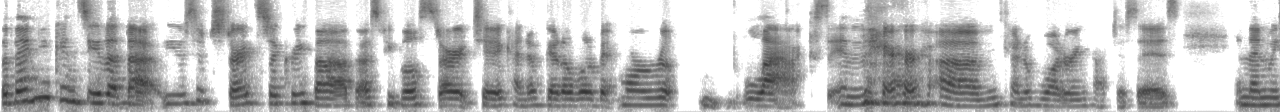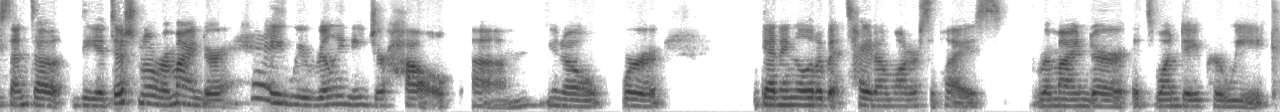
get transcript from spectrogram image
But then you can see that that usage starts to creep up as people start to kind of get a little bit more lax in their um, kind of watering practices. And then we sent out the additional reminder, hey, we really need your help. Um, you know, we're getting a little bit tight on water supplies. Reminder, it's one day per week.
